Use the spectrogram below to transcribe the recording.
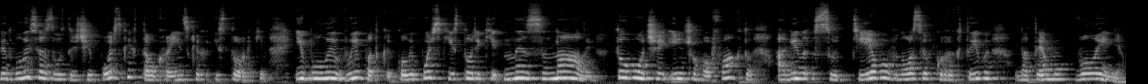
відбулися зустрічі польських та українських істориків. І були випадки, коли польські історики не знали того чи іншого факту, а він суттєво вносив корективи на тему Волині.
